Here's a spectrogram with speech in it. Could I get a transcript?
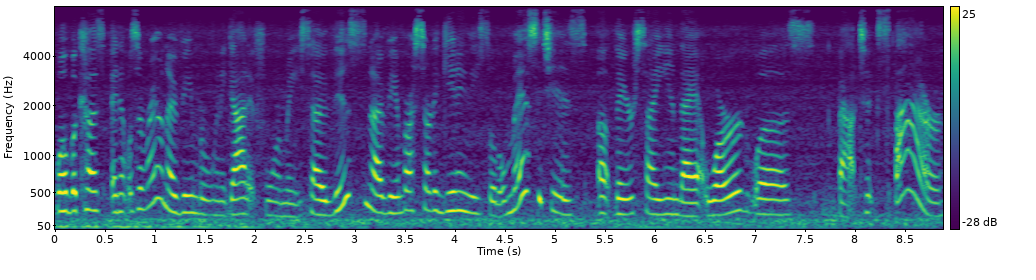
Well, because, and it was around November when he got it for me. So this November, I started getting these little messages up there saying that Word was about to expire.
